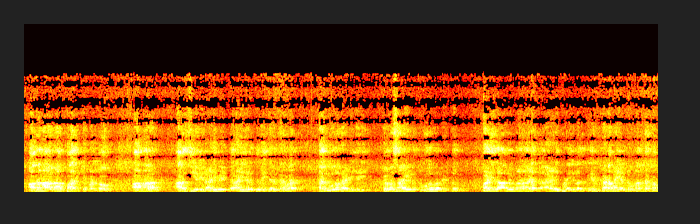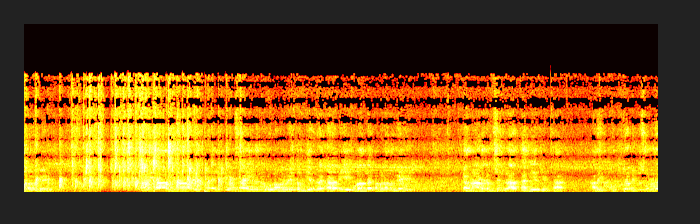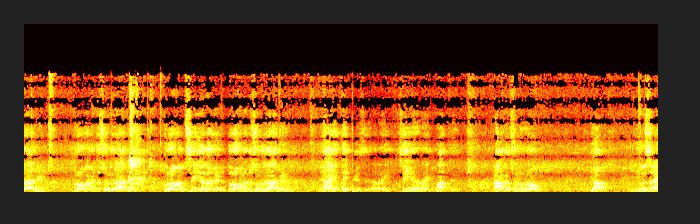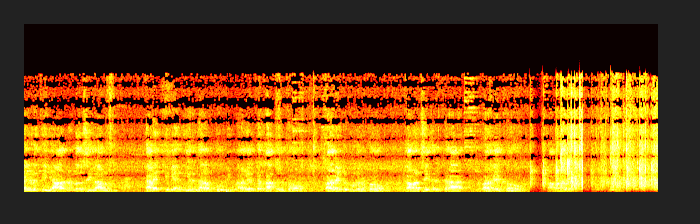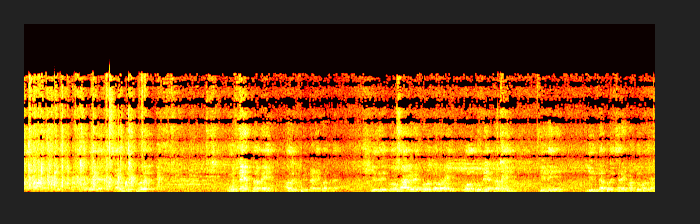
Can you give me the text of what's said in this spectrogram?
அதனால் நாம் பாதிக்கப்பட்டோம். ஆனால் அரசியலில் அடிவைத்து அடியெடுத்து வைத்திருக்கிறவர் தன் முதல் அடியை விவசாயிகளுக்கு உதவ வேண்டும். மனிதாபிமான அட- அடிப்படையில் அதுக்கு என் கடமை என்று உணர்ந்த கமல் அவர்கள். மனிதாபிமான அடிப்படையில் விவசாயிகளுக்கு உதவ வேண்டும் என்ற கடமையை உணர்ந்த கமல் அவர்கள் கர்நாடகம் சென்றார் தண்ணீர் கேட்டார். அதை குற்றம் என்று சொல்கிறார்கள் துரோகம் என்று சொல்கிறார்கள். துரோகம் செய்தவர்கள் துரோகம் என்று சொல்கிறார்கள். நியாயத்தை பேசுகிறவரை செய்கிறவரை பார்த்து நாங்கள் சொல்லுகிறோம் யார் விவசாயிகளுக்கு யார் நல்லது செய்தாலும் தலைக்கு மேல் இரு கரம் கூப்பி வரவேற்க காத்திருக்கிறோம். வரவேற்றுக் கொண்டிருக்கிறோம் கமல் செய்திருக்கிறார். வரவேற்கிறோம். கமலுடைய முதலமைச்சருடைய சந்திப்பு முன்னேற்றமே. அது பின்னடைவல்ல இது விவசாயிகளை பொறுத்தவரை ஒரு முன்னேற்றமே. இனி இந்த பிரச்சனை மட்டுமல்ல.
